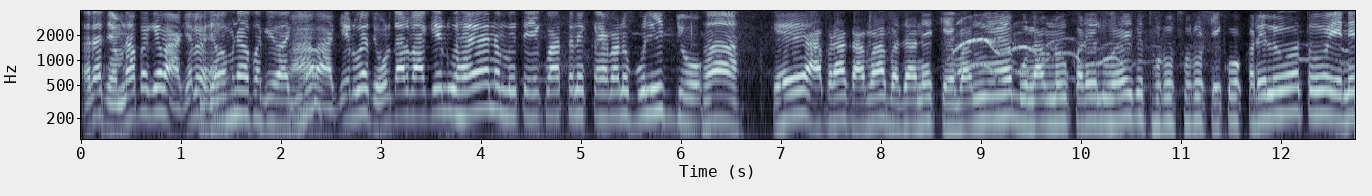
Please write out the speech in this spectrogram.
અરે જમણા પગે વાગેલો જમણા પગે વાગ્યું? વાગેલું હે જોરદાર વાગેલું હે ને મેં તો એક વાત તને કહેવાનું ભૂલી જ ગયો. હા. કે આપણા ગામમાં બધાને કહેવાનું હે બોલાવવાનું કરેલું હોય કે થોડો થોડો ટેકો કરેલો તો એને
